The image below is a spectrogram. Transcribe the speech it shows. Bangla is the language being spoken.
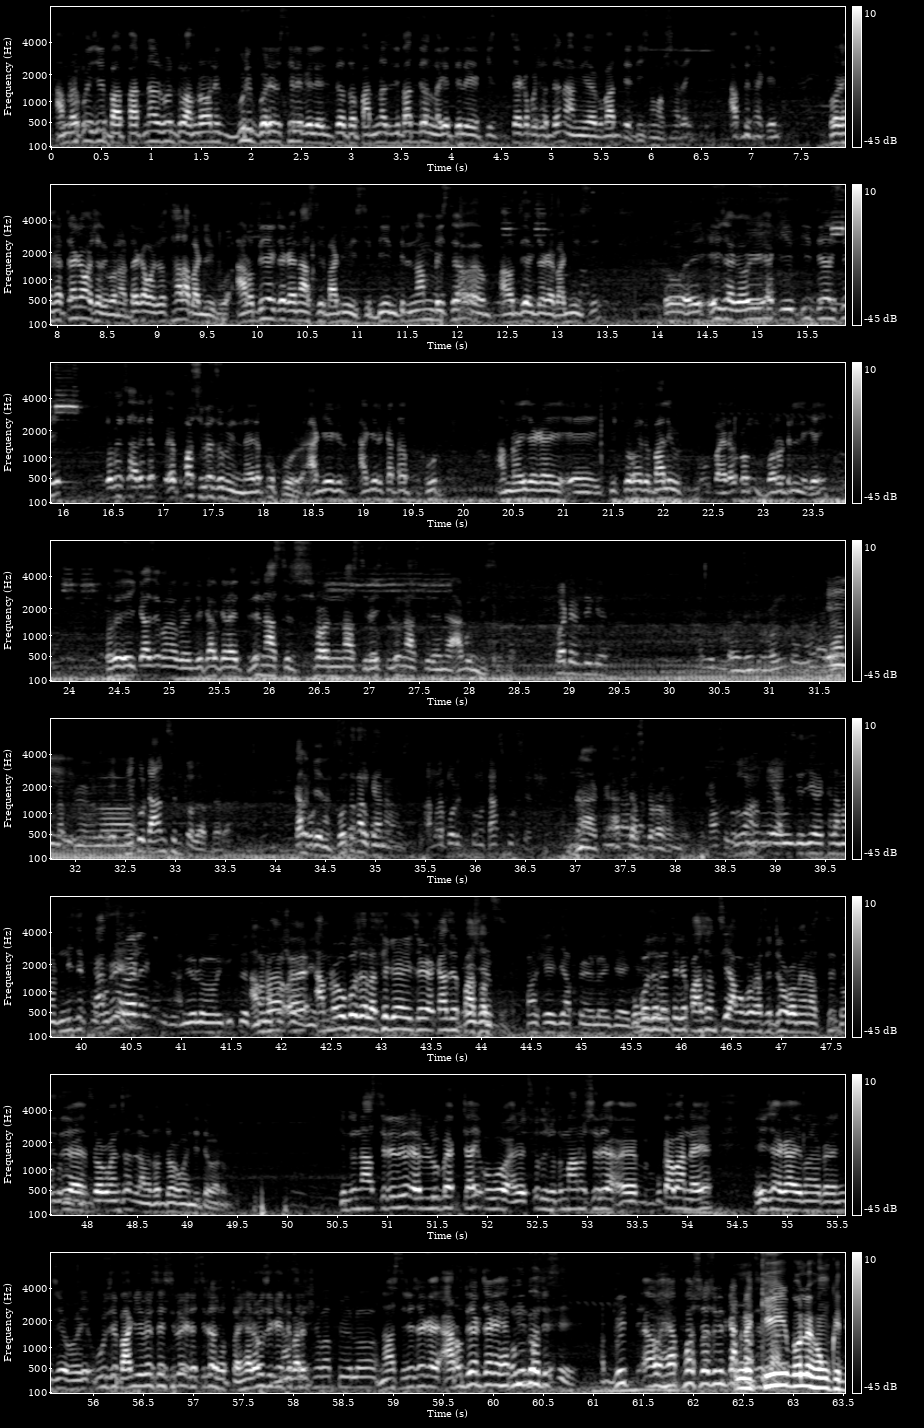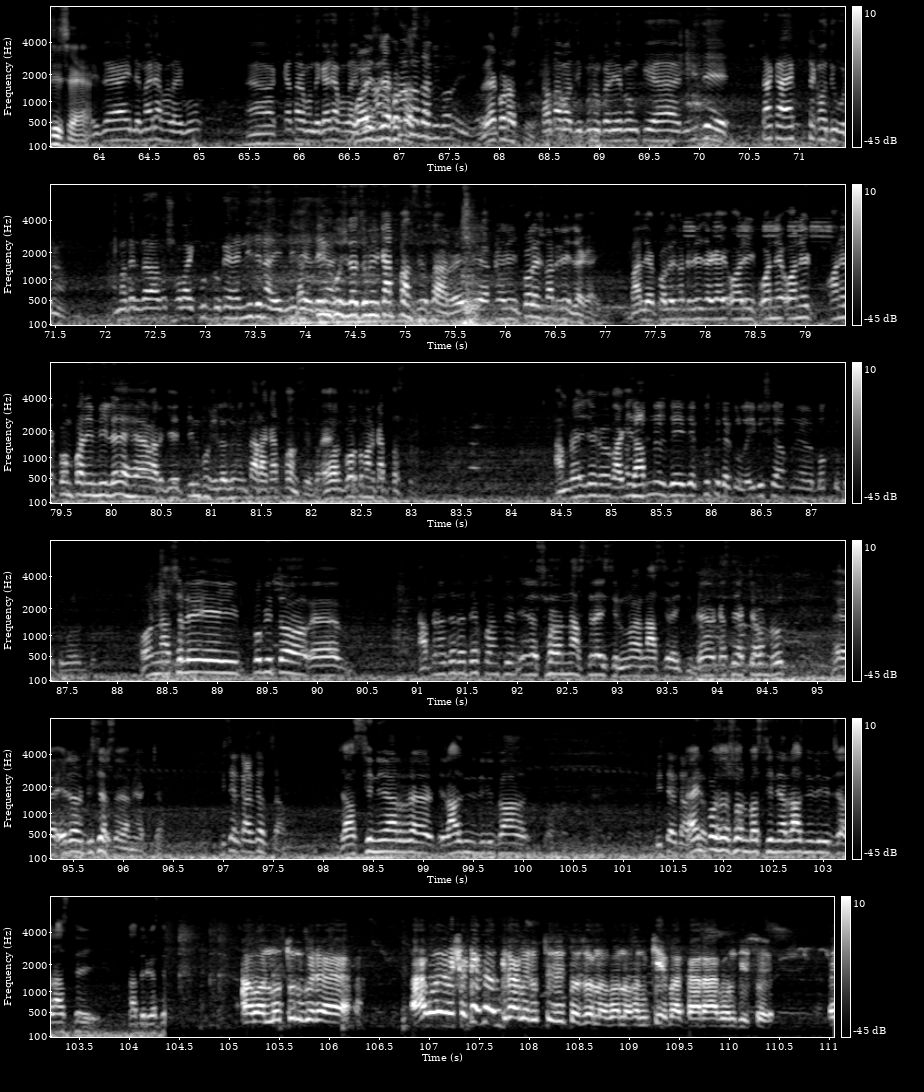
আমরা কই যে পার্টনার বলতে, আমরা অনেক গরিব ঘরের ছেলে পেলে দিতে তো পার্টনার যদি বাদ দেন লাগে, তাহলে কিছু টাকা পয়সা দেন, আমি বাদ দিয়ে দিই, সমস্যা নাই। আপনি থাকেন। পরে হ্যাঁ টাকা পয়সা দিব না টাকা পয়সা সারা বাগি দিব আরও দু এক জায়গায় নাস্তির বাগি হয়েছে বিএনপির নাম বেছে আরও দু এক জায়গায় বাগি হয়েছে তো এই- জায়গায় ওই একই দিতে আছে। তবে স্যার এটা ফসলের জমি না এটা পুকুর আগের আগের কাটা পুকুর। আমরা এই জায়গায় এই কিছু হয়তো বালি উঠবো বা এরকম বড়টের লেগেই। তবে এই কাজে মনে করেন যে কালকে রাত্রে নাসির স্বয়ং নাসির আইছিল নাসির এনে আগুন দিছিল কয়টার দিকে। এই আপনার? কালকে নাসির। গতকালকে আনা হয়েছে। আপনার পরে কোনো কাজ করছেন? না কাজ কাজ করা হয়নি। কাজ করতে খেলা আমার নিজের পুকুরে আমি হলো আমরা আমরা উপজেলা থেকে এই জায়গায় কাজের পাশ আনছি। পাশে যে আপনার হলো এই যে উপজেলা থেকে পাশ আনছি আমার কাছে ডকুমেন্ট আসছে। যদি ডকুমেন্ট চান আমরা ডকুমেন্ট দিতে পারব কিন্তু নাসিরের লুপ একটাই ও শুধু শুধু মানুষের বোকা বানায়। এই জায়গায় মনে করেন যে ওই ও যে বাগি বেঁচেছিল এটা সেটা সত্য হেরেও জিগাইতে পারে। আপনি নাসিরের জায়গায় আরও দু এক জায়গায় হ্যাঁ দুই হ্যাঁ ফসলের জমি আপনি কি বলে হুমকি দিছে? এই জায়গায় আইলে মাইরা ফেলাইবো আহ, কেতার মধ্যে গাড়ি ফেলাইবো। Voice record আছে। রেকর্ড আছে। সাদাবাজি বুনো এবং কি হ্যাঁ, নিজে টাকা এক টাকাও দিব না। আমাদের দ্বারা তো সবাই কুট ঢুকে হ্যাঁ, নিজে না নিজে তিন ফসলের জমির কাট পাচ্ছে স্যার। এই আপনার এই কলেজ মাঠের এই জায়গায় বালিয়া কলেজ মাঠের এই জায়গায় অনেক অনেক অনেক অনেক কোম্পানি মিলে হ্যাঁ আর কি তিন ফসলের জমি তারা কাট পাচ্ছে এখন বর্তমান কাটতেছে আমরা এই জায়গায় আচ্ছা, আপনার যে এই যে ক্ষতিটা করল এই বিষয়ে আপনার বক্তব্য কি বলেন তো? অন্য আসলে এই প্রকৃত আহ, আপনারা যারা দেখ পাচ্ছেন এটা স্বয়ং নাসিরাই ছিল না নাসিরাই ছিল এর কাছে একটা অনুরোধ এটার বিচার চাই আমি একটা। বিচার কার কাছে চান যা সিনিয়র রাজনীতিবিদ বা বিচার কার আইন প্রশাসন বা সিনিয়র রাজনীতিবিদ যারা আছে তাদের কাছে আবার নতুন করে আগুনের বিষয়টা গ্রামের উত্তেজিত জনগণ হন কে বা কারা আগুন দিছে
